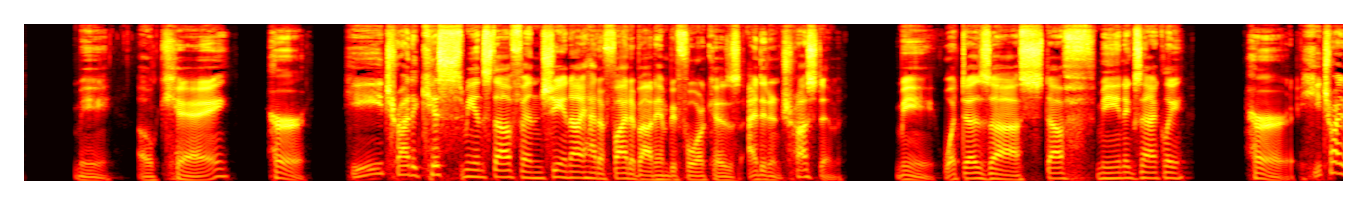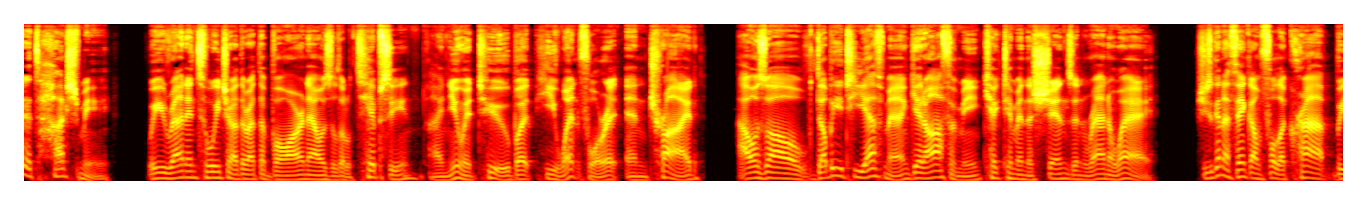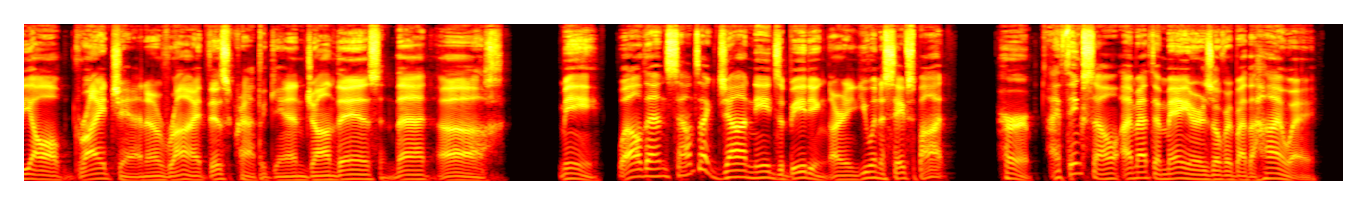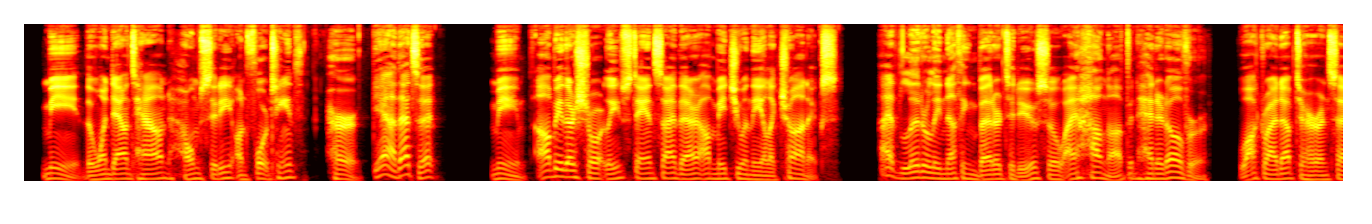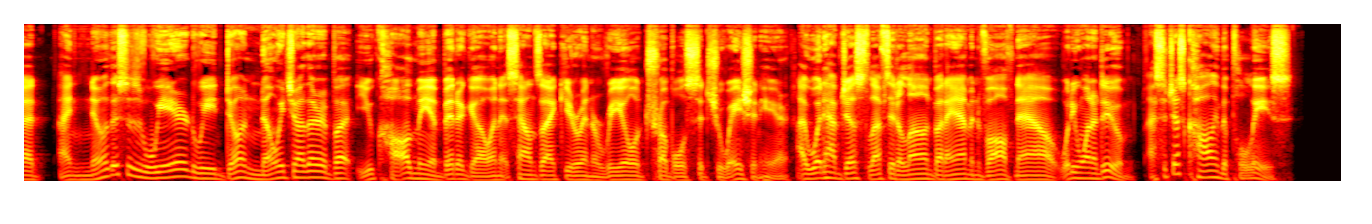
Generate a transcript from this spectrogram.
Me, okay. Her, he tried to kiss me and stuff, and she and I had a fight about him before because I didn't trust him. Me, what does uh, stuff mean exactly? Her, he tried to touch me. We ran into each other at the bar and I was a little tipsy. I knew it too, but he went for it and tried. I was all, WTF, man, get off of me, kicked him in the shins and ran away. She's gonna think I'm full of crap, be all, right, Jana, right, this crap again, John this and that, ugh. Me, well then, sounds like John needs a beating. Are you in a safe spot? Her, I think so. I'm at the Meijer's over by the highway. Me, the one downtown, Home City on 14th? Her, yeah, that's it. Me, I'll be there shortly. Stay inside there. I'll meet you in the electronics. I had literally nothing better to do, so I hung up and headed over. Walked right up to her and said, I know this is weird. We don't know each other, but you called me a bit ago and it sounds like you're in a real trouble situation here. I would have just left it alone, but I am involved now. What do you want to do? I suggest calling the police.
